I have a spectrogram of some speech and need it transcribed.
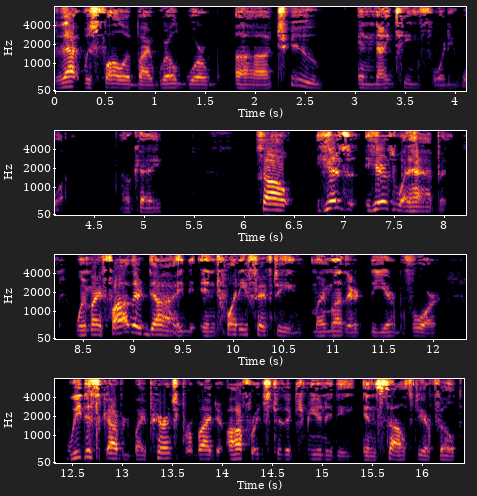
That was followed by World War uh, II in 1941. Okay, so here's here's what happened. When my father died in 2015, my mother the year before, we discovered my parents provided offerings to the community in South Deerfield,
